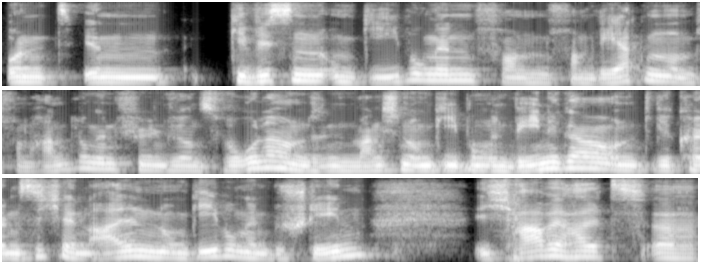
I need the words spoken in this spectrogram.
Und in gewissen Umgebungen von, von Werten und von Handlungen fühlen wir uns wohler und in manchen Umgebungen weniger. Und wir können sicher in allen Umgebungen bestehen. Ich habe halt äh,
